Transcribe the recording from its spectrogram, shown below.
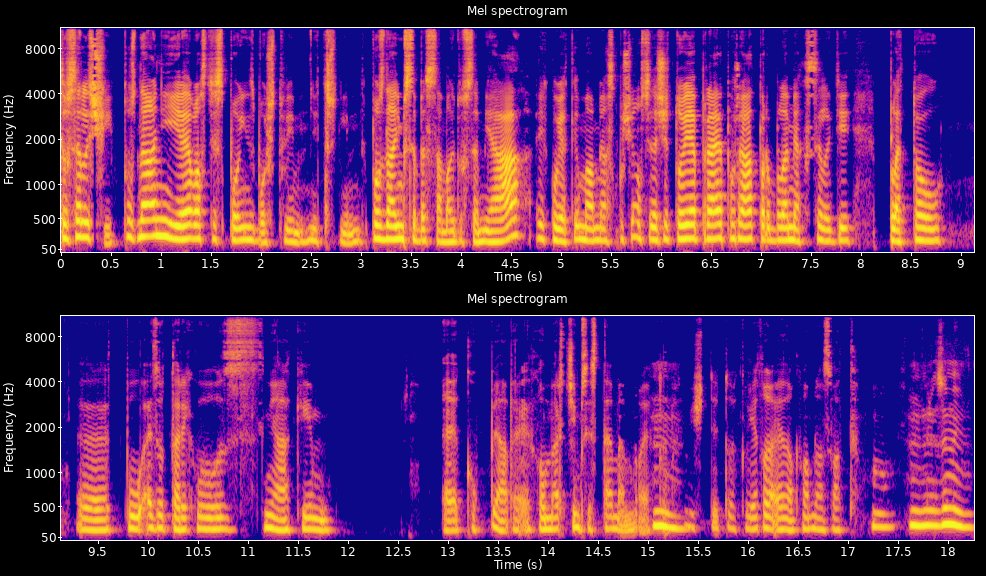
To se liší. Poznání je vlastně spojení s božstvím vnitřním. Poznáním sebe sama, kdo jsem já, jako jaké mám já zkušenosti. Takže to je právě pořád problém, jak si lidi pletou eh, tu ezoteriku s nějakým komerčním systémem. No, jako, hmm. víš, je to, je to jak mám nazvat. Hmm. Hmm, rozumím.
